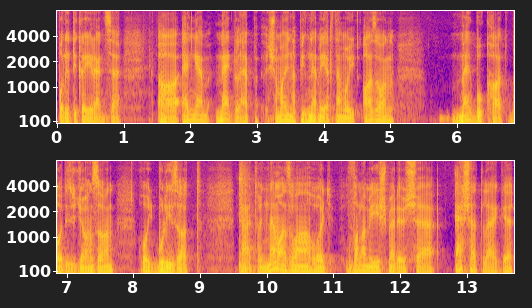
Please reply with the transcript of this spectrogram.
politikai rendszer. A, engem meglep, és a mai napig nem értem, hogy azon megbukhat Boris Johnson, hogy bulizott. Tehát, hogy nem az van, hogy valami ismerőse esetleg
